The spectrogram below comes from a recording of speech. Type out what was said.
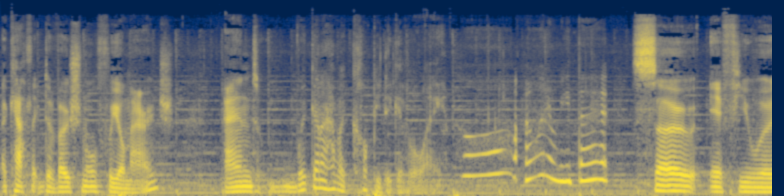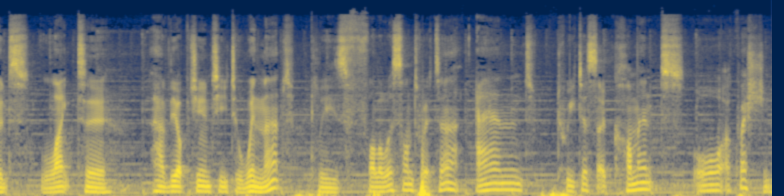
a Catholic devotional for your marriage. And we're going to have a copy to give away. Oh, I want to read that. So, if you would like to have the opportunity to win that, please follow us on Twitter and tweet us a comment or a question.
